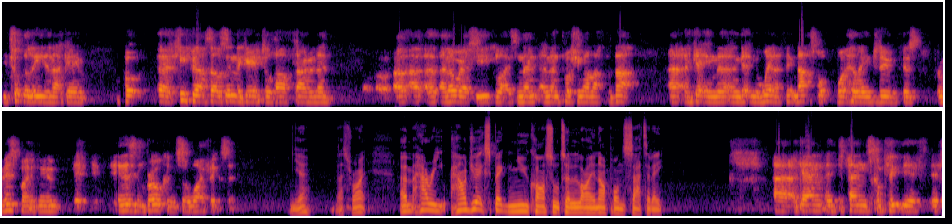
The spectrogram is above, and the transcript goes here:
You took the lead in that game, but uh, keeping ourselves in the game till half time, and then uh, I, I, know we actually equalised, and then and then pushing on after that uh, and getting the and getting the win. I think that's what, what he'll aim to do because from his point of view, it, it isn't broken, so why fix it? Yeah, that's right. Um, Harry, how do you expect Newcastle to line up on Saturday? Uh, again, it depends completely if, if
